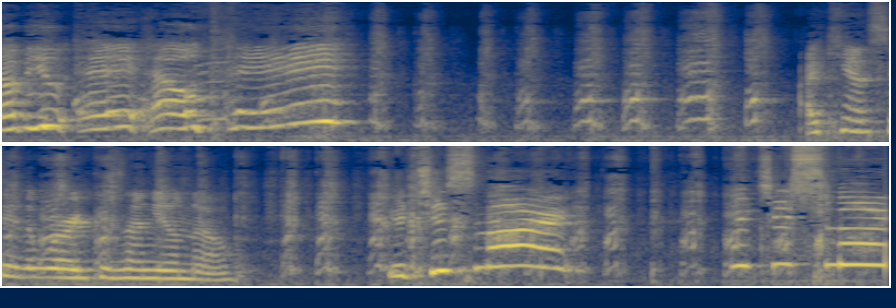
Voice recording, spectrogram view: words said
W-A-L-K? I can't say the word because then you'll know. You're too smart. You're too smart.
